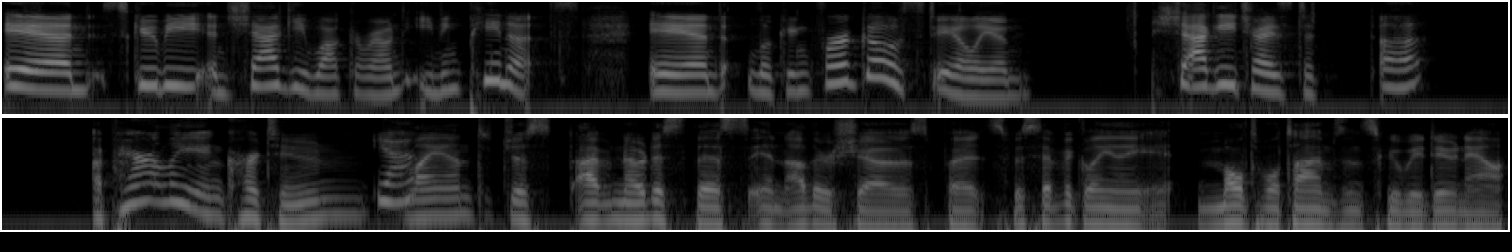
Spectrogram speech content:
and Scooby and Shaggy walk around eating peanuts and looking for a ghost alien. Shaggy tries to. Uh, Apparently, in cartoon Yeah? land, just I've noticed this in other shows, but specifically multiple times in Scooby Doo now.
